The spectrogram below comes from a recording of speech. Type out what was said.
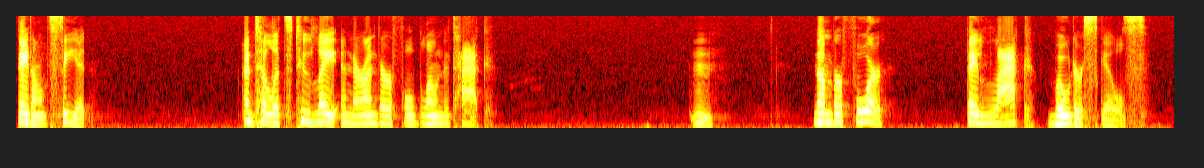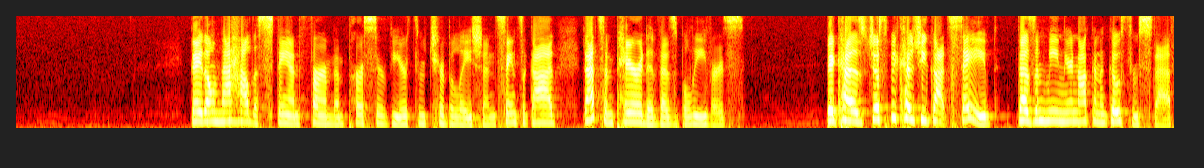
they don't see it until it's too late and they're under a full blown attack. Mm. Number four, they lack motor skills. They don't know how to stand firm and persevere through tribulation. Saints of God, that's imperative as believers. Because just because you got saved doesn't mean you're not going to go through stuff.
